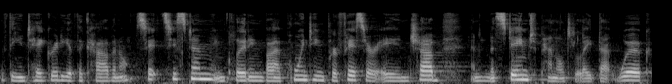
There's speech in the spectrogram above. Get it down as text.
of the integrity of the carbon offset system, including by appointing Professor Ian Chubb and an esteemed panel to lead that work.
